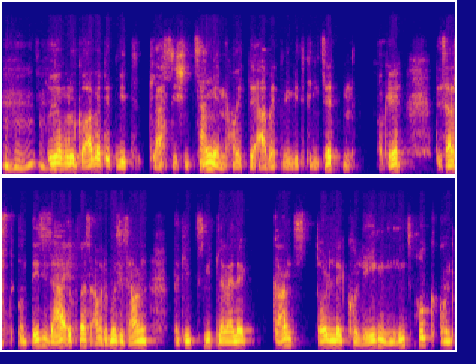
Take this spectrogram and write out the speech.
Mhm, mhm, Früher haben wir nur gearbeitet mit klassischen Zangen, heute arbeiten wir mit Pinzetten. Okay? Das heißt, und das ist auch etwas, aber da muss ich sagen, da gibt es mittlerweile ganz tolle Kollegen in Innsbruck und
